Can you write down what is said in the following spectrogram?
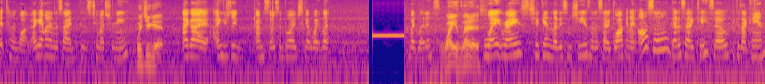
shit ton of guac. I get mine on the side because it's too much for me. What'd you get? I got. I usually. I'm so simple. I just get white let. White lettuce. White lettuce. White rice, chicken, lettuce, and cheese, and a side of guac. And I also got a side of queso because I can.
